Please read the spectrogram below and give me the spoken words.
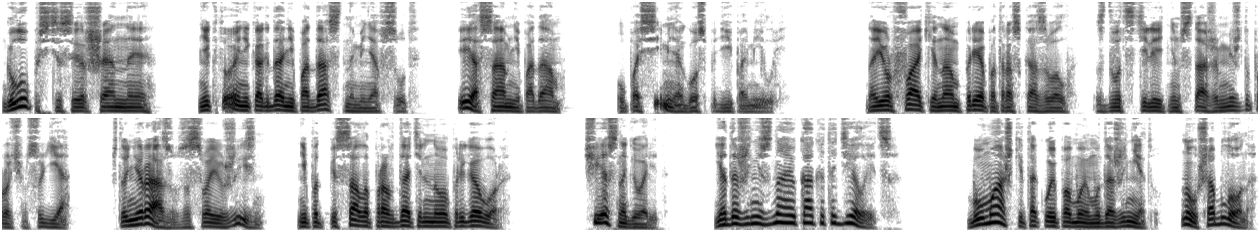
Глупости совершенные. Никто и никогда не подаст на меня в суд, и я сам не подам. Упаси меня, Господи, и помилуй. На юрфаке нам препод рассказывал, с двадцатилетним стажем, между прочим, судья, что ни разу за свою жизнь не подписал оправдательного приговора. Честно, говорит, я даже не знаю, как это делается. Бумажки такой, по-моему, даже нету. ну, шаблона.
